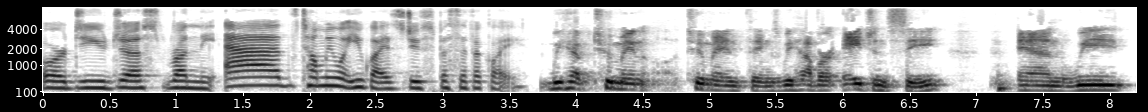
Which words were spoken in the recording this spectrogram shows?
or do you just run the ads? Tell me what you guys do specifically. We have two main two main things. We have our agency, and we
